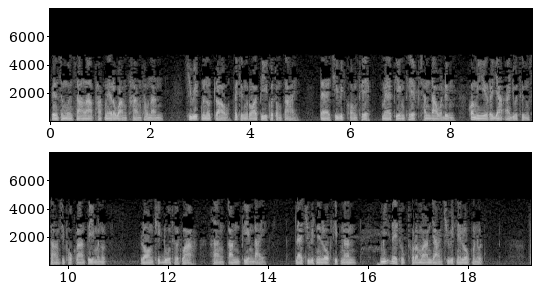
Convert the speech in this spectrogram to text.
เป็นเสมือนศาลาพักในระหว่างทางเท่านั้น ชีวิตมนุษย์เราไปถึงร้อยปีก็ต้องตาย แต่ชีวิตของเทพ แม้เพียงเทพชั้นดาวดึงก็มีระยะอายุถึงสามสิบหกล้านปีมนุษย์ ลองคิดดูเถิดว่าห่างกันเพียงใด และชีวิตในโลกทิพนั้นมิได้ทุกทรมานอย่างชีวิตในโลกมนุษย์ พ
